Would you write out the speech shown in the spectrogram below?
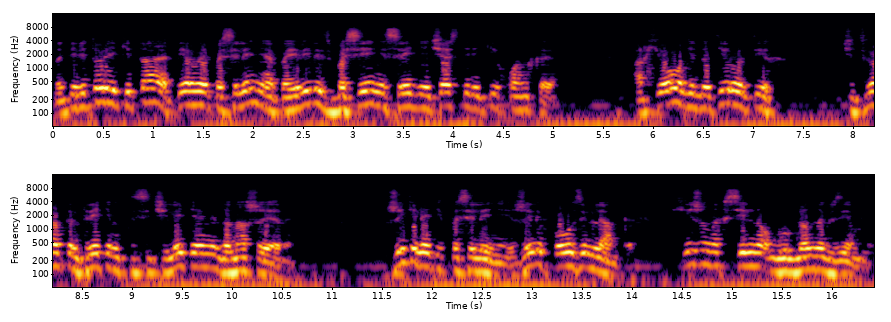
На территории Китая первые поселения появились в бассейне средней части реки Хуанхэ. Археологи датируют их четвертым-третьим тысячелетиями до нашей эры. Жители этих поселений жили в полуземлянках, хижинах, сильно углубленных в землю.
